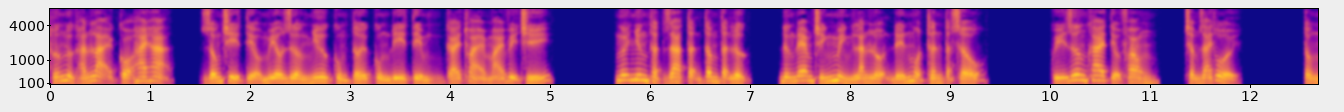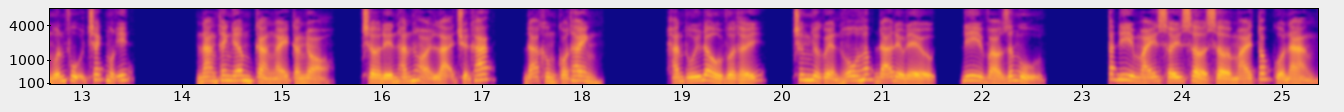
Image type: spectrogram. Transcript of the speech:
hướng ngực hắn lại cọ hai hạ, giống chỉ tiểu miêu dường như cùng tới cùng đi tìm cái thoải mái vị trí. Ngươi nhưng thật ra tận tâm tận lực, đừng đem chính mình lăn lộn đến một thân tật xấu. Quý Dương khai tiểu phong, chậm rãi thổi. Tổng muốn phụ trách một ít. Nàng thanh âm càng ngày càng nhỏ, chờ đến hắn hỏi lại chuyện khác, đã không có thanh. Hắn túi đầu vừa thấy, Trương Nhược Uyển hô hấp đã đều đều, đi vào giấc ngủ. Tắt đi máy sấy sờ sờ mái tóc của nàng,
